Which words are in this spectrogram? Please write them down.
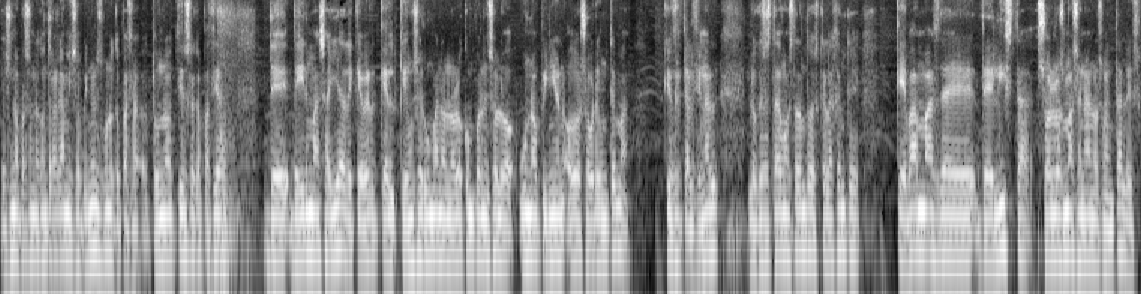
es una persona contraria a mis opiniones. Bueno, ¿qué pasa? Tú no tienes la capacidad de, ir más allá, de que ver que, un ser humano no lo compone solo una opinión o dos sobre un tema. Quiero decirte, al final lo que se está demostrando es que la gente que va más de, de lista son los más enanos mentales.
